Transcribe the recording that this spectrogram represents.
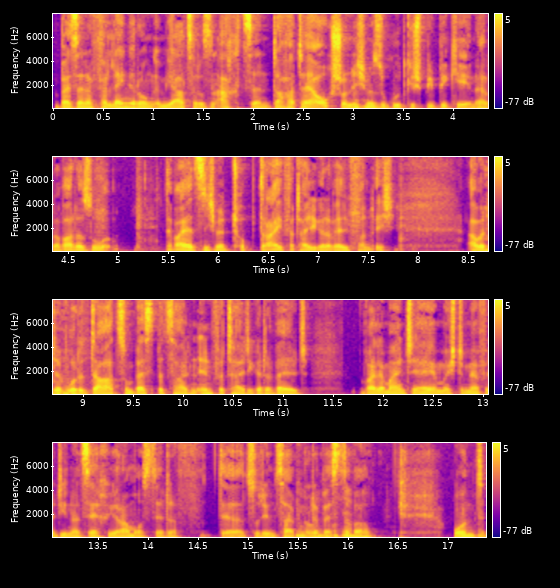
bei seiner Verlängerung im Jahr 2018, da hat er ja auch schon nicht mehr so gut gespielt, Piquet, ne? Da war er so, der war jetzt nicht mehr Top 3 Verteidiger der Welt, fand ich. Aber der wurde da zum bestbezahlten Innenverteidiger der Welt, weil er meinte, hey, er möchte mehr verdienen als Sergio Ramos, der, der, der zu dem Zeitpunkt der Beste war. Und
